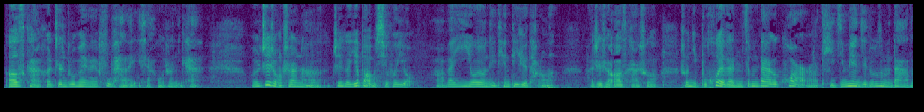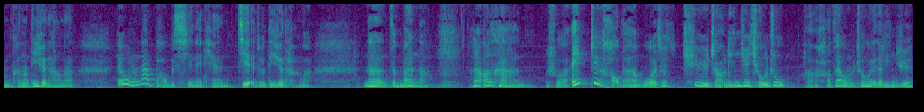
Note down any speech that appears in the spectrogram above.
奥斯卡和珍珠妹妹复盘了一下。我说：“你看，我说这种事儿呢，这个也保不齐会有啊。万一悠悠哪天低血糖了啊？”这时候奥斯卡说：“说你不会的，你这么大个块儿啊，体积面积都这么大，怎么可能低血糖呢？”哎，我说那保不齐哪天姐就低血糖了，那怎么办呢？那奥斯卡说：“哎，这个好办，我就去找邻居求助啊。好在我们周围的邻居，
